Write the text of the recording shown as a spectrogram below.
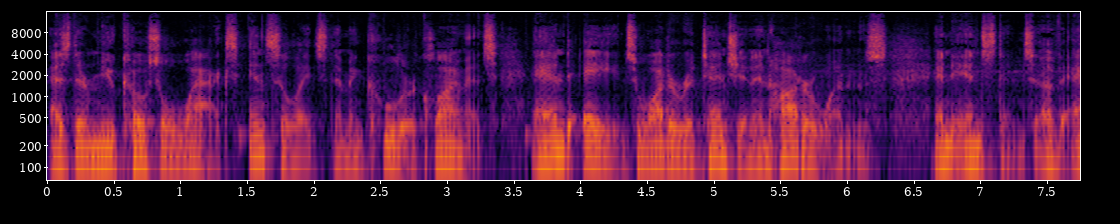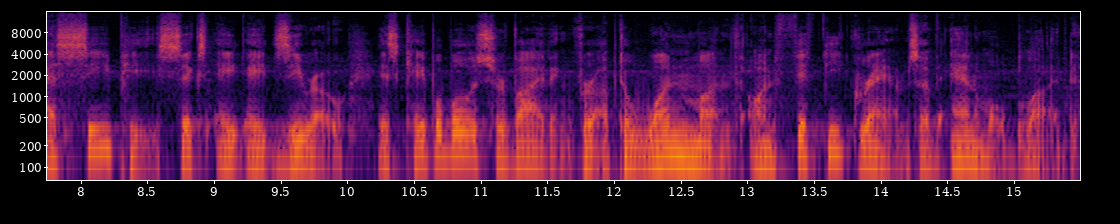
as their mucosal wax insulates them in cooler climates and aids water retention in hotter ones. An instance of SCP 6880 is capable of surviving for up to one month on 50 grams of animal blood.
